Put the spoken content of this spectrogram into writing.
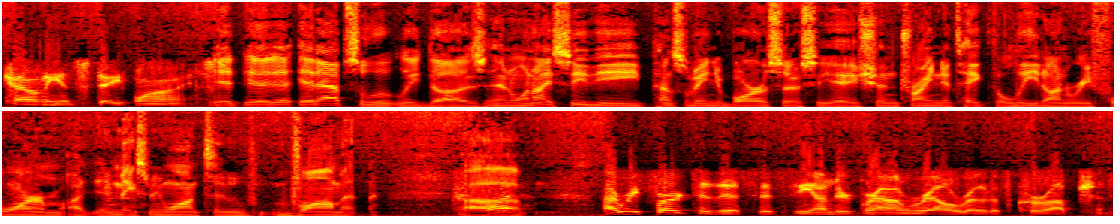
county and state lines. It, it it absolutely does. And when I see the Pennsylvania Bar Association trying to take the lead on reform, it makes me want to vomit. Uh, I refer to this as the Underground Railroad of corruption.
